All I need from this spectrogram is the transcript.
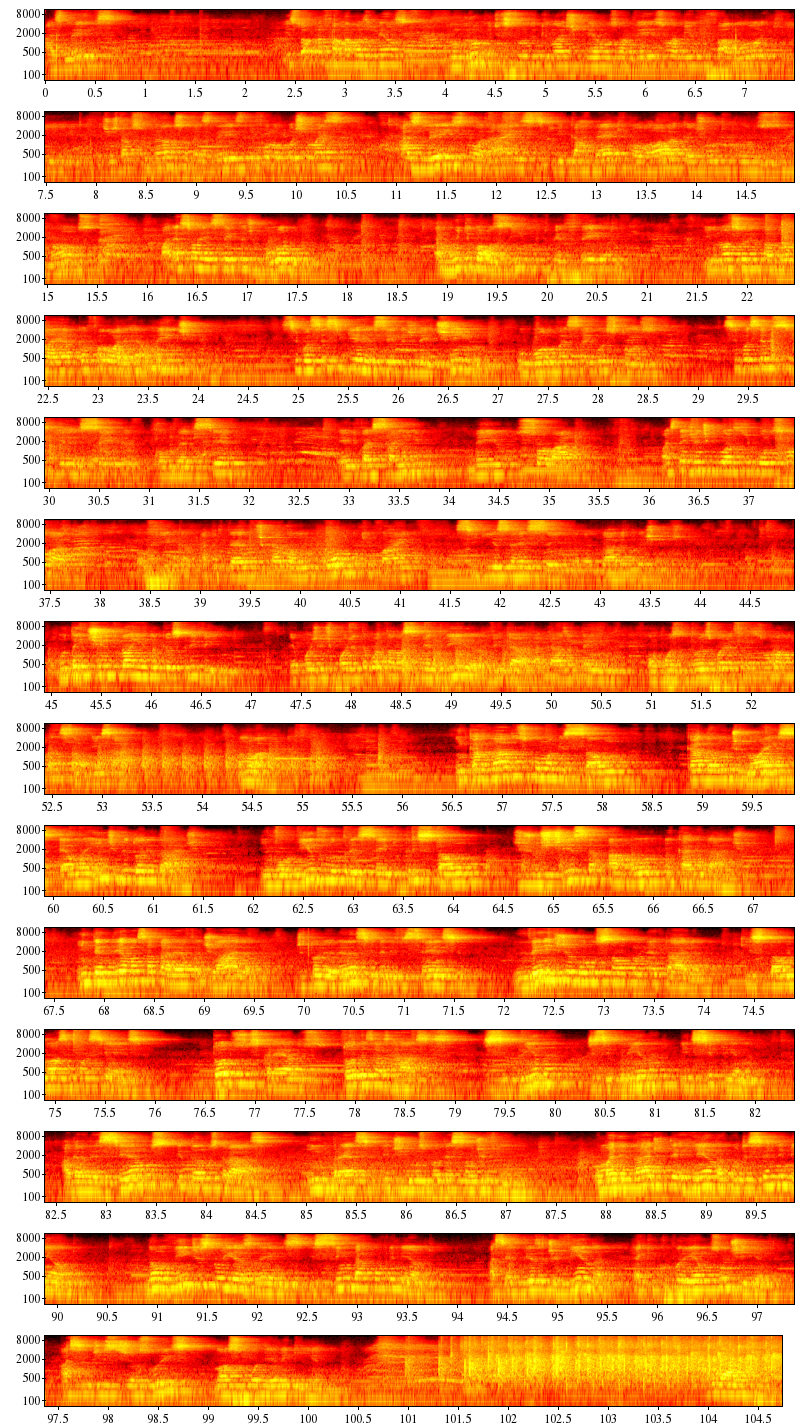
as leis. E só para falar mais ou menos, no grupo de estudo que nós tivemos uma vez, um amigo falou que a gente estava estudando sobre as leis, ele falou, poxa, mas as leis morais que Kardec coloca junto com os irmãos, parece uma receita de bolo. É muito igualzinho, muito perfeito. E o nosso orientador na época falou, olha, realmente, se você seguir a receita direitinho, o bolo vai sair gostoso. Se você não seguir a receita como deve ser, ele vai sair meio solado. Mas tem gente que gosta de bolo solado. Então fica a critério de cada um como que vai seguir essa receita né, dada para a gente. Não tem título ainda que eu escrevi. Depois a gente pode até botar na simetria, vi que a, a casa tem compositores, pode transformar uma canção, quem sabe? Vamos lá. Encarnados com uma missão, cada um de nós é uma individualidade envolvidos no preceito cristão de justiça, amor e caridade. Entender a nossa tarefa diária de tolerância e beneficência, leis de evolução planetária que estão em nossa consciência. Todos os credos, todas as raças, disciplina, disciplina e disciplina. Agradecemos e damos graça, e em prece pedimos proteção divina. Humanidade terrena com discernimento, não vim destruir as leis, e sim dar cumprimento. A certeza divina é que cumpriremos um dia. Assim disse Jesus, nosso modelo e guia. Obrigado.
